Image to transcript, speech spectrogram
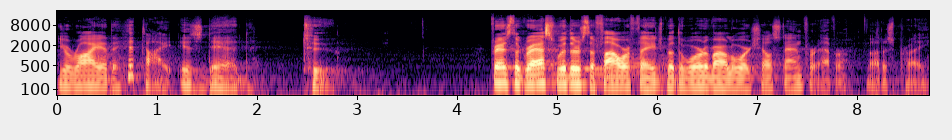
Uriah the Hittite is dead too. Friends, the grass withers, the flower fades, but the word of our Lord shall stand forever. Let us pray.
